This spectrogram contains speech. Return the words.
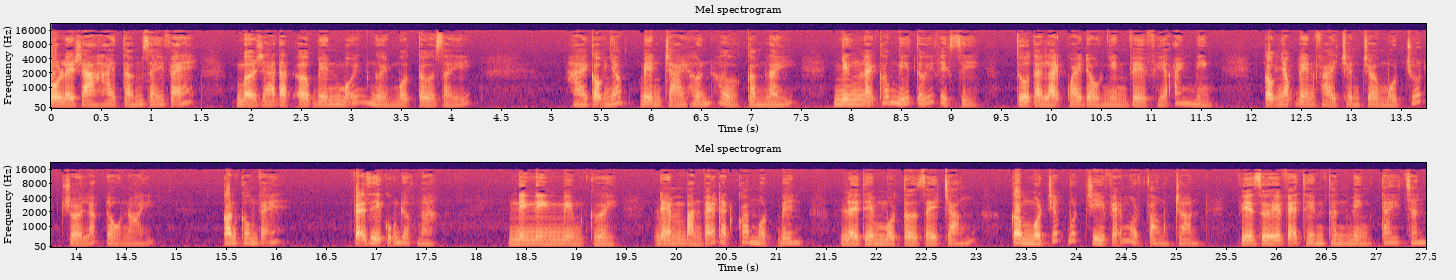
Cô lấy ra hai tấm giấy vẽ, mở ra đặt ở bên mỗi người một tờ giấy. Hai cậu nhóc bên trái hớn hở cầm lấy, nhưng lại không nghĩ tới việc gì. Tô Tài lại quay đầu nhìn về phía anh mình. Cậu nhóc bên phải chần chờ một chút rồi lắc đầu nói. Con không vẽ. Vẽ gì cũng được mà. Ninh Ninh mỉm cười, đem bản vẽ đặt qua một bên, lấy thêm một tờ giấy trắng, cầm một chiếc bút chì vẽ một vòng tròn, phía dưới vẽ thêm thân mình tay chân.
